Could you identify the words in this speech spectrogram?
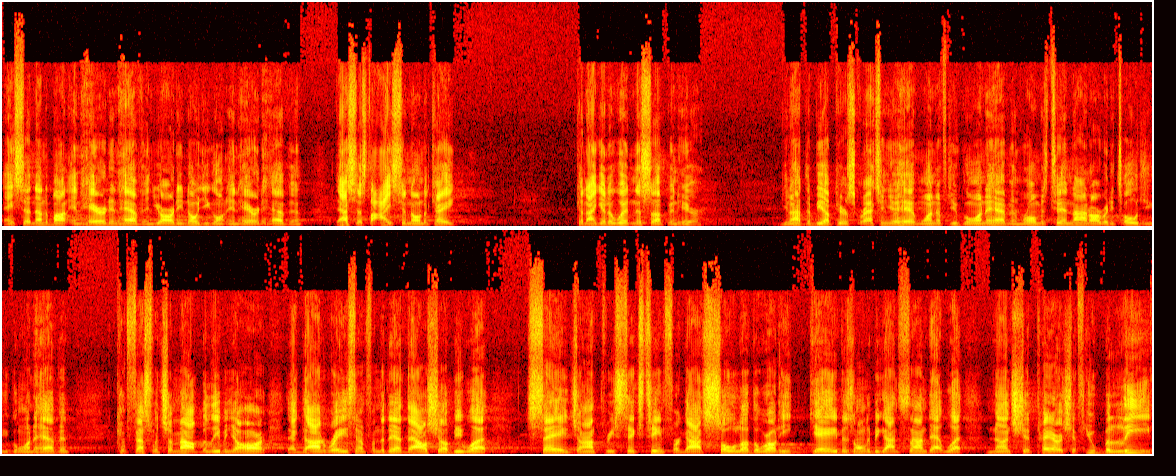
And he said nothing about inheriting heaven. You already know you're going to inherit heaven. That's just the icing on the cake. Can I get a witness up in here? You don't have to be up here scratching your head. One, if you're going to heaven. Romans 10 9 already told you you're going to heaven. Confess with your mouth, believe in your heart that God raised him from the dead. Thou shalt be what? Saved. John 3:16, For God so loved the world, he gave his only begotten Son that what? None should perish. If you believe,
